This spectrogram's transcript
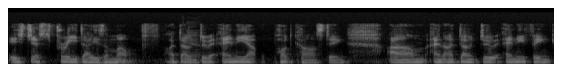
is just three days a month. I don't yeah. do any other podcasting, um, and I don't do anything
